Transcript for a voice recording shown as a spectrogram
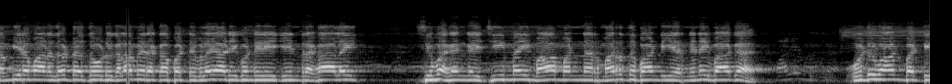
கம்பீரமான தோற்றத்தோடு களமிறக்கப்பட்டு விளையாடி கொண்டிருக்கின்ற காலை சிவகங்கை சீமை மாமன்னர் மருது பாண்டியர் நினைவாக ஒடுவான்பட்டி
